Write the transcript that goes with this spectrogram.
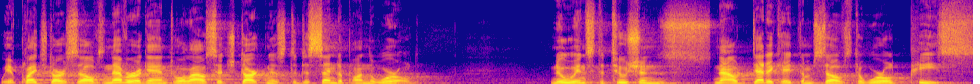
We have pledged ourselves never again to allow such darkness to descend upon the world. New institutions now dedicate themselves to world peace.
